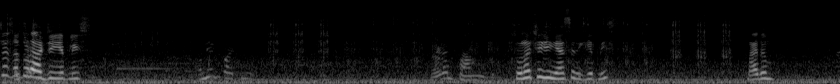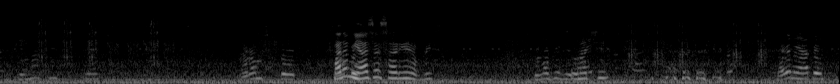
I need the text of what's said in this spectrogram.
सर से थोड़ा हट जाइए प्लीज़ मैडम सामने सोनाक्षी जी यहाँ से देखिए प्लीज़ मैडम। मैडम यहाँ से सर प्लीज़ सोना चाहिए। मैडम यहाँ पे।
